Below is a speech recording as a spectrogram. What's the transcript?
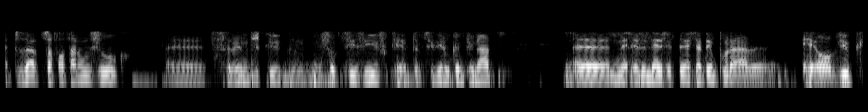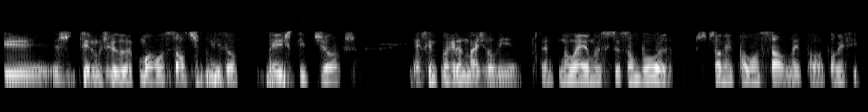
apesar de só faltar um jogo, uh, sabemos que um jogo decisivo, que é para decidir o campeonato, Uh, nesta, nesta, temporada, é óbvio que ter um jogador como o Gonçalo disponível para este tipo de jogos é sempre uma grande mais-valia. Portanto, não é uma situação boa especialmente para o Gonçalo nem para o, para o Benfica.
